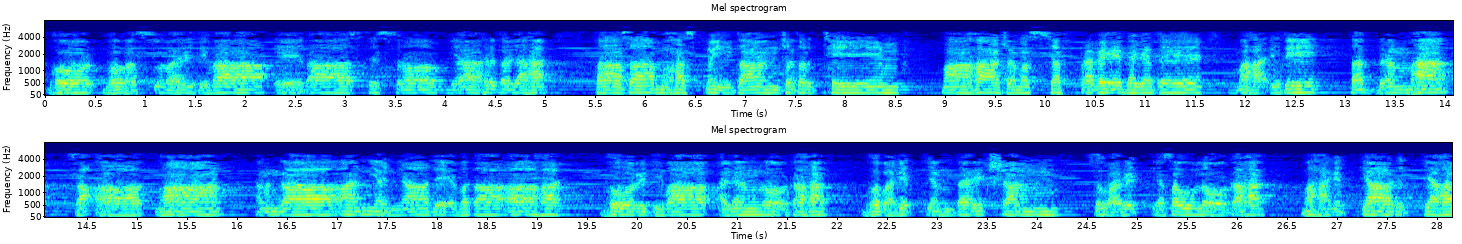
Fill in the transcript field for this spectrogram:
भोर्भुवः सुवरिति वा एतास्तिस्रो व्याहृतयः तासामुहस्मैताम् चतुर्थीम्। माहाचमस्यः प्रवेदयते। मह इति तद्ब्रह्म स आत्मा अङ्गान्यन्या देवताः भूरिति वा अयम् लोकः भुव इत्यन्तरिक्षम् सुवरित्यसौ लोकः मह इत्यादित्यः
